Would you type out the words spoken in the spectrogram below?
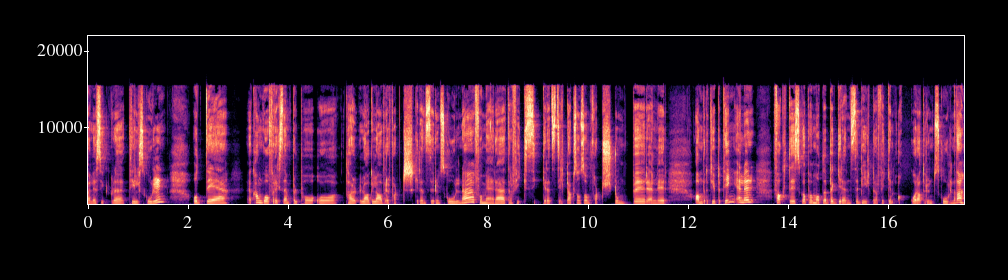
eller sykle til skolen. Og det kan gå f.eks. på å ta, lage lavere fartsgrenser rundt skolene, få mer trafikksikkerhetstiltak, sånn som fartsdumper eller andre typer ting, eller faktisk å på en måte begrense biltrafikken akkurat rundt skolene. da.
